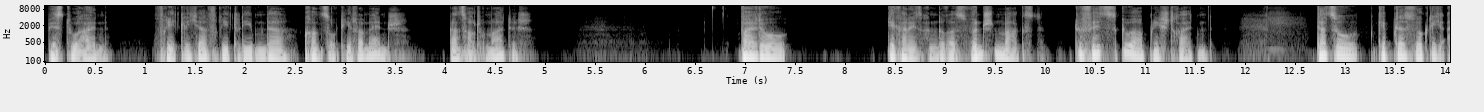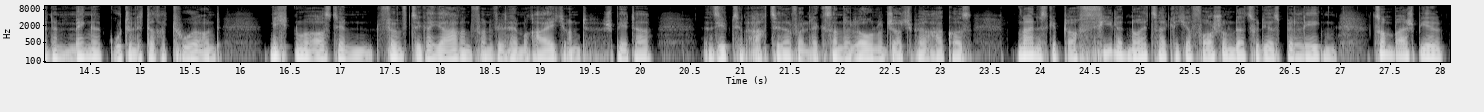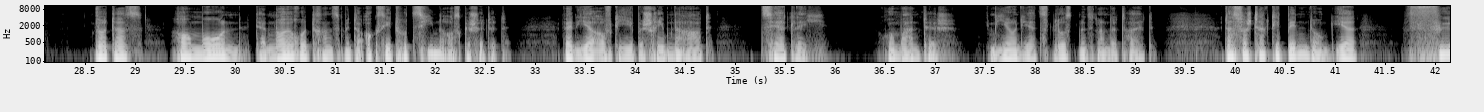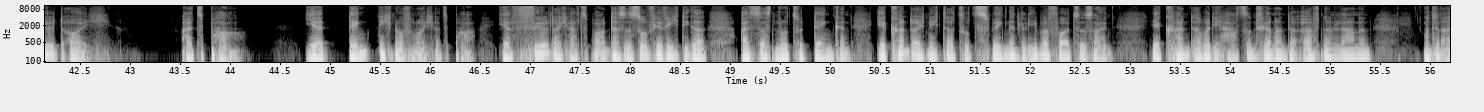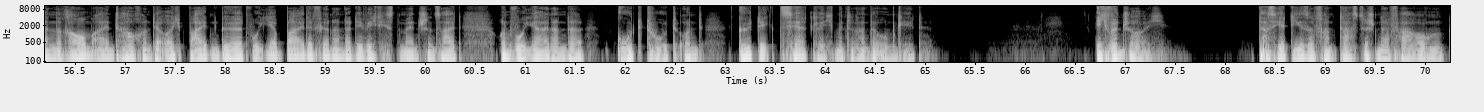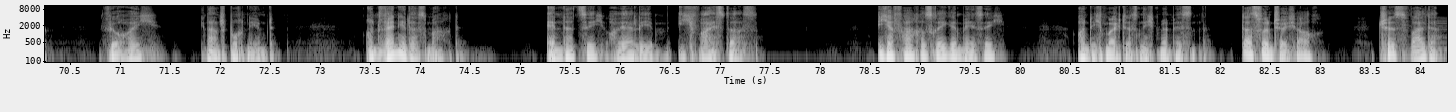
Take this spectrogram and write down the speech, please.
bist du ein friedlicher, friedliebender, konstruktiver Mensch. Ganz automatisch. Weil du dir gar nichts anderes wünschen magst. Du willst überhaupt nicht streiten. Dazu gibt es wirklich eine Menge gute Literatur und nicht nur aus den 50er Jahren von Wilhelm Reich und später in den 1780ern von Alexander Lone und George Perakos. Nein, es gibt auch viele neuzeitliche Forschungen dazu, die das belegen. Zum Beispiel wird das Hormon, der Neurotransmitter Oxytocin ausgeschüttet, wenn ihr auf die beschriebene Art zärtlich, romantisch, im Hier und Jetzt Lust miteinander teilt. Das verstärkt die Bindung. Ihr fühlt euch als Paar. Ihr denkt nicht nur von euch als Paar, ihr fühlt euch als Paar. Und das ist so viel wichtiger, als das nur zu denken. Ihr könnt euch nicht dazu zwingen, liebevoll zu sein. Ihr könnt aber die Herzen füreinander öffnen lernen und in einen Raum eintauchen, der euch beiden gehört, wo ihr beide füreinander die wichtigsten Menschen seid und wo ihr einander gut tut und gütig, zärtlich miteinander umgeht. Ich wünsche euch, dass ihr diese fantastischen Erfahrungen für euch in Anspruch nehmt. Und wenn ihr das macht, ändert sich euer Leben. Ich weiß das. Ich erfahre es regelmäßig und ich möchte es nicht mehr missen. Das wünsche ich euch auch. Tschüss, Walter.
